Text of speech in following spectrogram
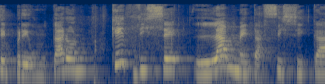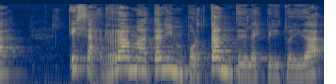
se preguntaron qué dice la metafísica, esa rama tan importante de la espiritualidad,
